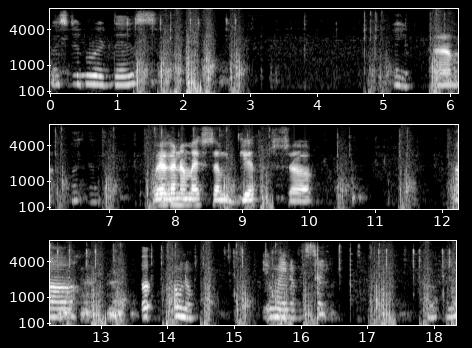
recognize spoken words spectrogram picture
Let's decorate this. Hey, Um? We're gonna make some gifts. So Uh, uh, oh no. You made a mistake. Okay.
